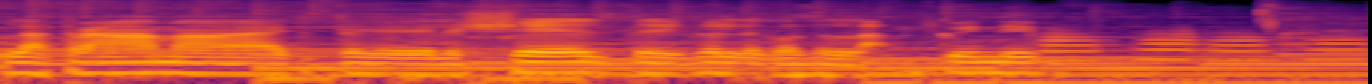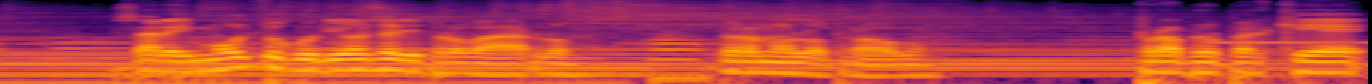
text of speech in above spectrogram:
la trama e tutte le scelte, quelle cose là. Quindi sarei molto curiosa di provarlo, però non lo provo. Proprio perché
